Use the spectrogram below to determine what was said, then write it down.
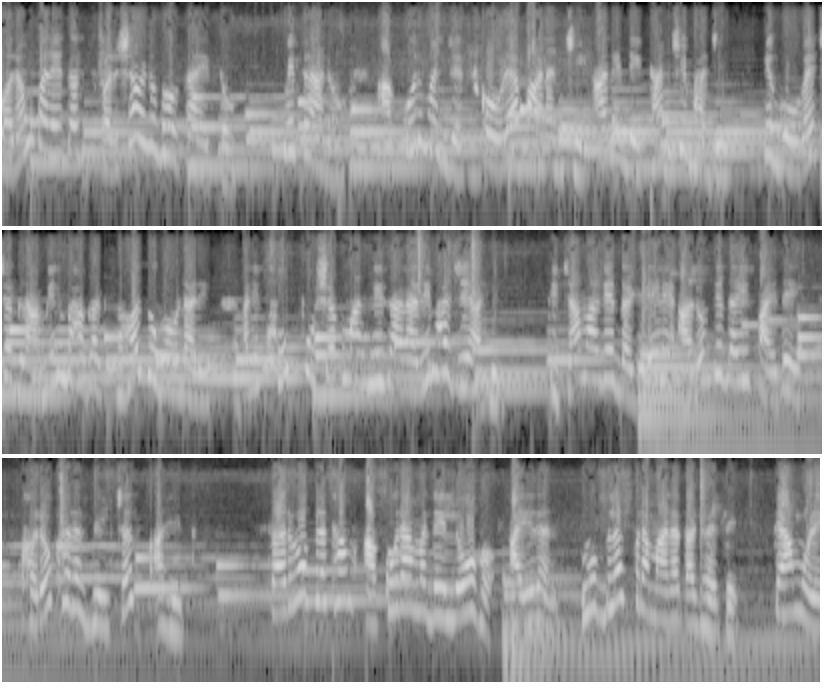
परंपरेचा स्पर्श अनुभवता येतो. मित्रांनो आकूर म्हणजेच कोवळ्या पानांची आणि देठांची भाजी ही गोव्याच्या ग्रामीण भागात सहज उगवणारी आणि खूप पोषक मानली जाणारी भाजी आहे. तिच्यामागे दडलेले आरोग्यदायी फायदे खरोखरच दिलचस्प आहेत. सर्वप्रथम आकुरामध्ये लोह आयरन मुबलक प्रमाणात आढळते. त्यामुळे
